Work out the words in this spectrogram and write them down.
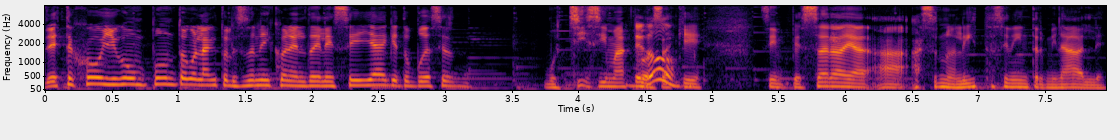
este juego llegó un punto con las actualizaciones y con el DLC ya que tú puedes hacer muchísimas cosas que si empezara a, hacer una lista sería interminable.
